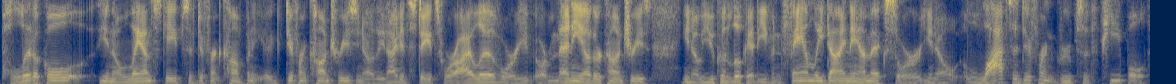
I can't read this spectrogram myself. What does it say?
political you know landscapes of different company different countries you know the United States where I live or or many other countries. You know you can look at even family dynamics or you know lots of different groups of people.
